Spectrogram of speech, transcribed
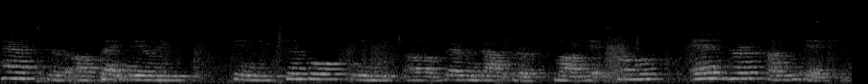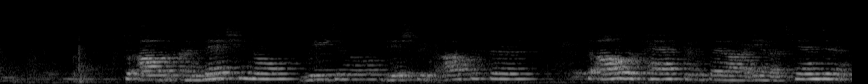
pastor of St. Mary Finley Temple, in, uh, Reverend Dr. Marvette Thomas, and her congregation. To all the connectional, regional, district officers, to all the pastors that are in attendance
